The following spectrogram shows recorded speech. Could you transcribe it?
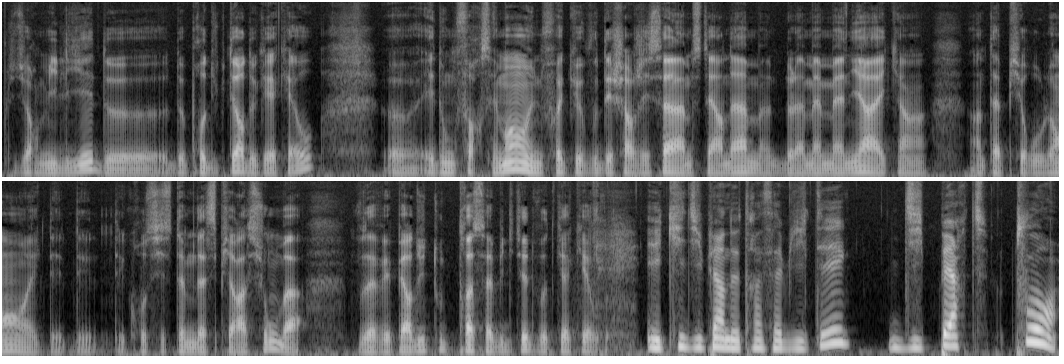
plusieurs milliers de, producteurs de cacao. Euh, et donc forcément, une fois que vous déchargez ça à Amsterdam de la même manière avec un, tapis roulant, avec des, gros systèmes d'aspiration, bah, vous avez perdu toute traçabilité de votre cacao. Et qui dit perte de traçabilité dit perte pour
